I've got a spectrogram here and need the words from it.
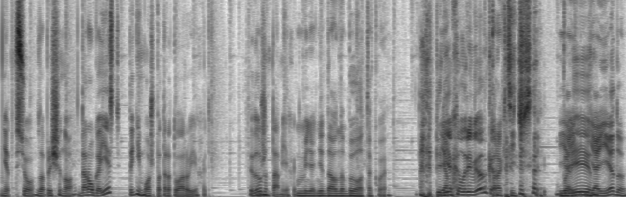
нет, все, запрещено. Дорога есть, ты не можешь по тротуару ехать. Ты должен там У ехать. меня недавно было такое. Переехал ребенка? Практически. Я еду,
